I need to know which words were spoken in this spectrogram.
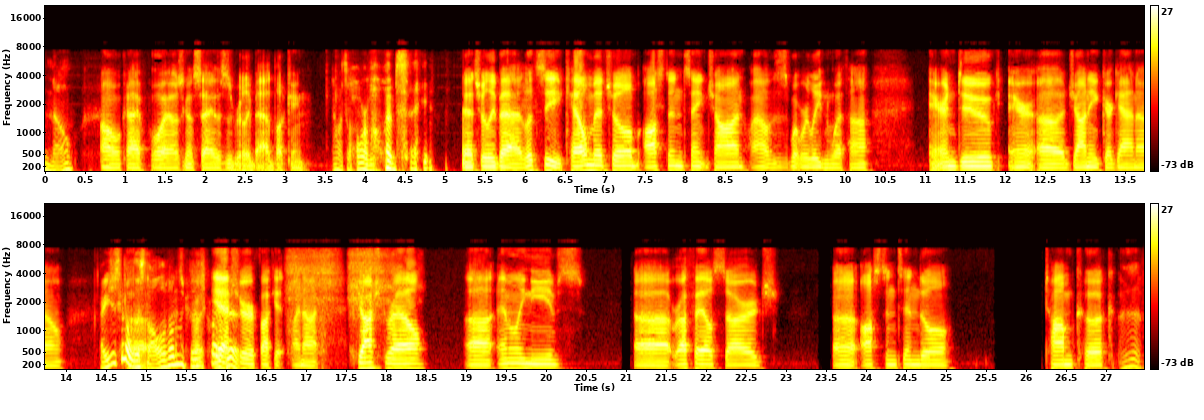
No. Oh, okay. Boy, I was gonna say this is really bad looking. No, it's a horrible website. That's really bad. Let's see. Kel Mitchell, Austin St. John. Wow, this is what we're leading with, huh? Aaron Duke, Aaron, uh, Johnny Gargano. Are you just gonna list Uh, all of them? that's 'Cause there's probably- yeah, sure. Fuck it. Why not? Josh Grelle, uh, Emily Neves, uh, Raphael Sarge, uh, Austin Tindle, Tom Cook. Ugh.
